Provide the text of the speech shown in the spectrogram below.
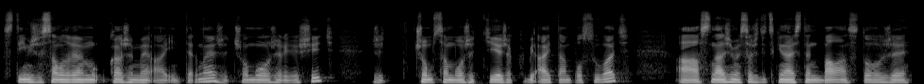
s tým, že samozrejme mu ukážeme aj interné, že čo môže riešiť, že v čom sa môže tiež akoby aj tam posúvať a snažíme sa vždycky nájsť ten balans toho, že,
